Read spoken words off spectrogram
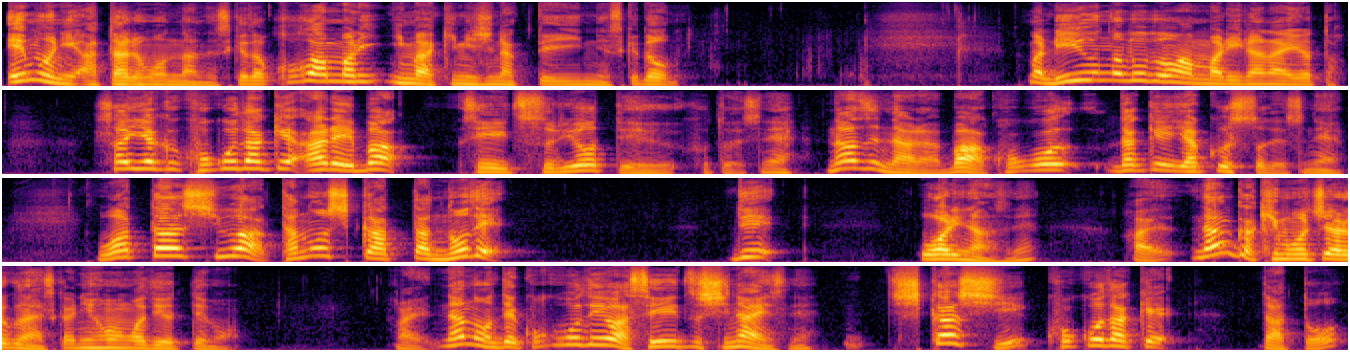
M に当たるもんなんですけど、ここはあんまり今気にしなくていいんですけど、まあ、理由の部分はあんまりいらないよと。最悪ここだけあれば成立するよっていうことですね。なぜならば、ここだけ訳すとですね、私は楽しかったので、で、終わりなんですね。はい。なんか気持ち悪くないですか？日本語で言っても。はい。なので、ここでは成立しないんですね。しかし、ここだけだと、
